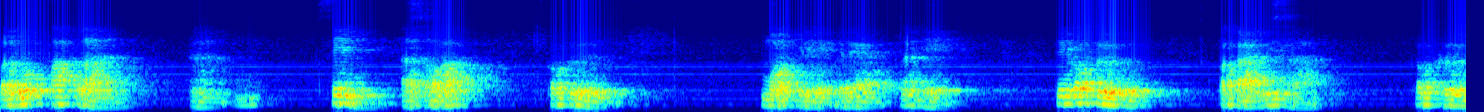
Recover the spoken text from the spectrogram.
บรรลุพระอรหันสิ้นอสวะก็คือหมดกิเลสไปแล้วนั่นเองนี่ก็คือประการที่สามก็คือ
